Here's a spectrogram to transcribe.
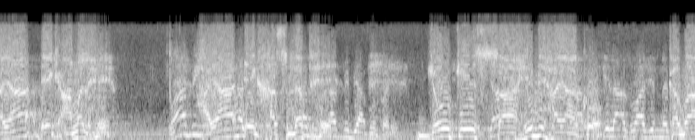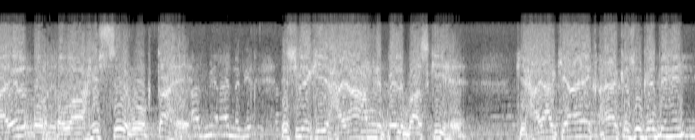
حیا ایک عمل ہے۔ حیا ایک خصلت ہے جو کہ صاحب حیا کو قبائل اور خواہش سے روکتا ہے۔ اس لیے کہ یہ حیا ہم نے پہلے باس کی ہے کہ حیا کیا ہے حیا کو کہتے ہیں؟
